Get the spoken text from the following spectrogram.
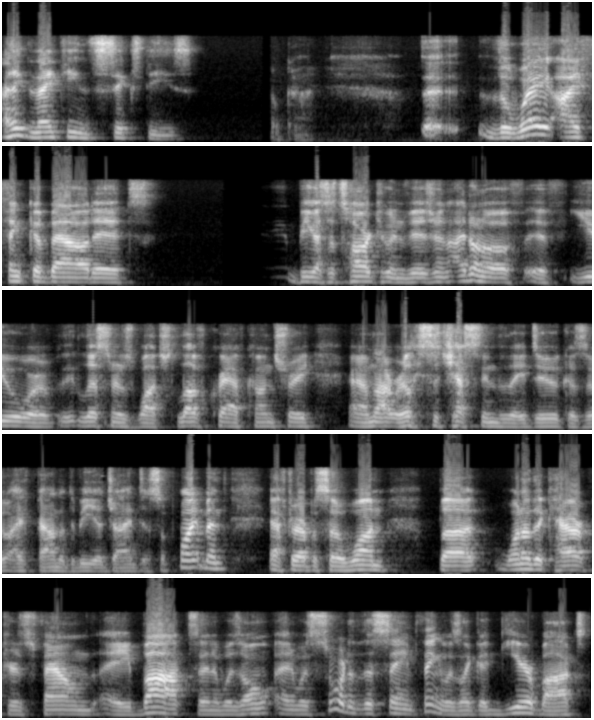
I think the 1960s. Okay. The, the way I think about it, because it's hard to envision. I don't know if, if you or listeners watched Lovecraft Country, and I'm not really suggesting that they do because I found it to be a giant disappointment after episode one but one of the characters found a box and it was all, and it was sort of the same thing it was like a gear box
